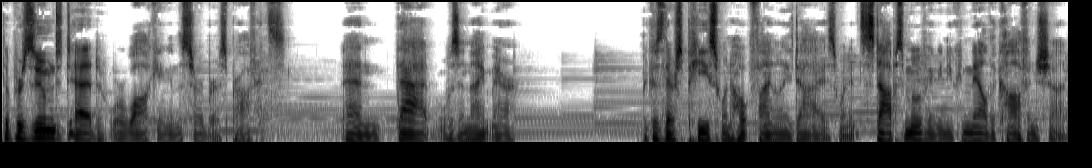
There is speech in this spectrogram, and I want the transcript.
The presumed dead were walking in the Cerberus province, and that was a nightmare. Because there's peace when hope finally dies, when it stops moving and you can nail the coffin shut.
